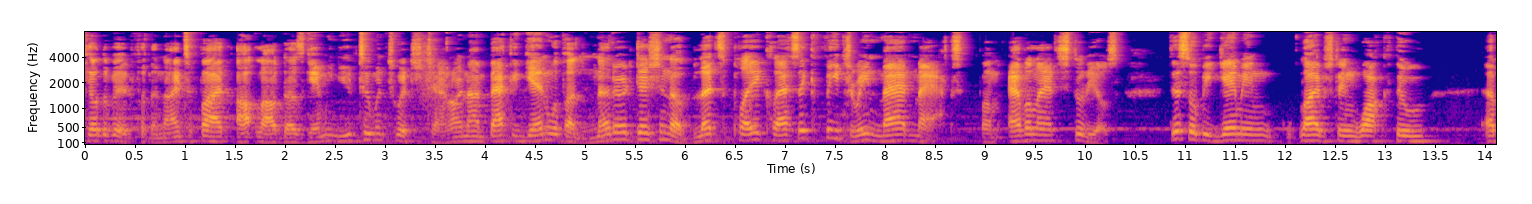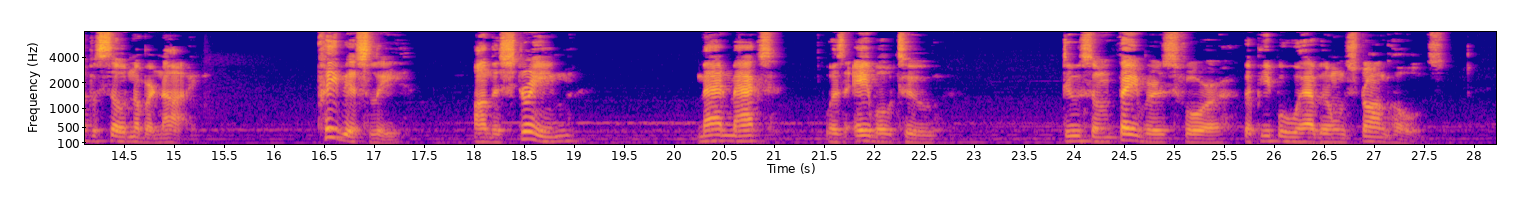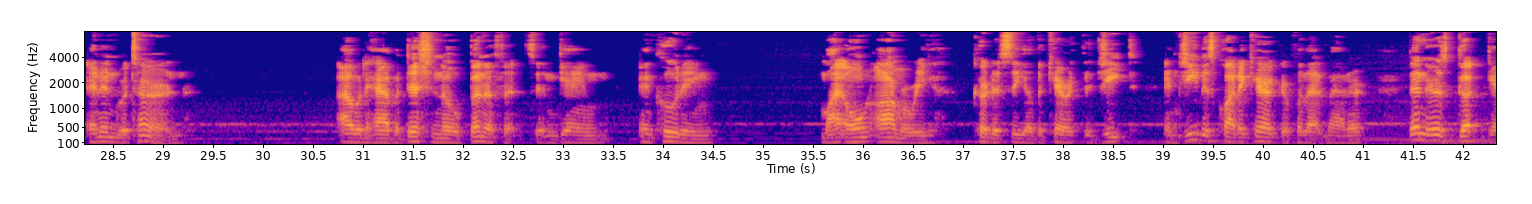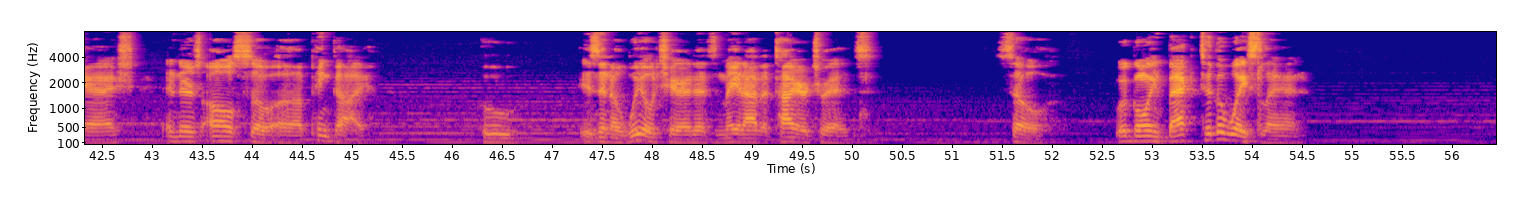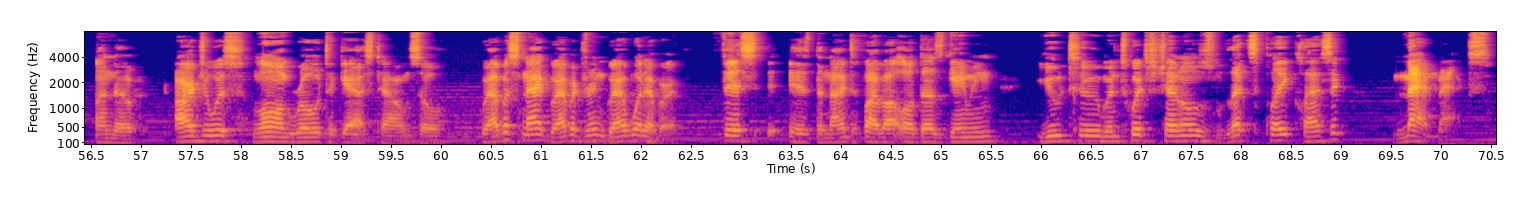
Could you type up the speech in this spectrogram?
Kill David for the 9 to 5 Outlaw Does Gaming YouTube and Twitch channel, and I'm back again with another edition of Let's Play Classic featuring Mad Max from Avalanche Studios. This will be gaming livestream walkthrough episode number 9. Previously on the stream, Mad Max was able to do some favors for the people who have their own strongholds. And in return, I would have additional benefits in game, including my own armory, courtesy of the character Jeet. And Jeet is quite a character for that matter. Then there's Gutgash, and there's also uh, Pink Eye, who is in a wheelchair that's made out of tire treads. So, we're going back to the wasteland on the arduous, long road to Gastown. So grab a snack, grab a drink, grab whatever. This is the 9 to 5 Outlaw Does Gaming YouTube and Twitch channels. Let's Play Classic Mad Max.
